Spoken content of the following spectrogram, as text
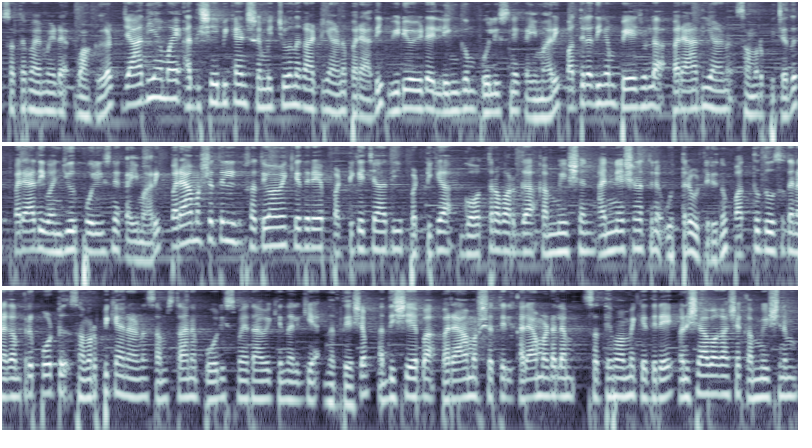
സത്യഭാമയുടെ വാക്കുകൾ. ജാതീയമായി അധിക്ഷേപിക്കാൻ ശ്രമിച്ചുവെന്ന് കാട്ടിയാണ് പരാതി. വീഡിയോയുടെ ലിങ്കും പോലീസിന് കൈമാറി. പത്തിലധികം പേജുള്ള പരാതിയാണ് സമർപ്പിച്ചത്. പരാതി വഞ്ചൂർ പോലീസിന് കൈമാറി. പരാമർശത്തിൽ സത്യഭാമയ്ക്കെതിരെ പട്ടികജാതി പട്ടിക ഗോത്രവർഗ കമ്മീഷൻ അന്വേഷണത്തിന് ഉത്തരവിട്ടിരുന്നു. പത്ത് ദിവസത്തിനകം റിപ്പോർട്ട് സമർപ്പിക്കാനാണ് സംസ്ഥാന പോലീസ് മേധാവിക്ക് നൽകിയ നിർദ്ദേശം. അധിക്ഷേപ പരാമർശത്തിൽ കലാമണ്ഡലം സത്യഭാമയ്ക്കെതിരെ മനുഷ്യാവകാശ കമ്മീഷനും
